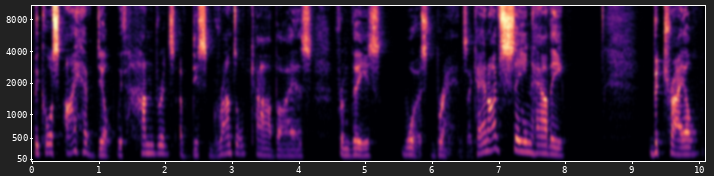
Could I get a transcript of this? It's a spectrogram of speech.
because I have dealt with hundreds of disgruntled car buyers from these worst brands, okay? And I've seen how the betrayal,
